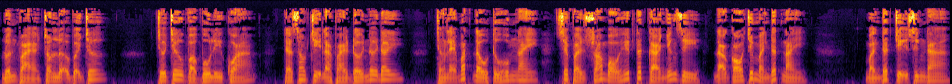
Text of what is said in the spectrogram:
Luôn phải chọn lựa vậy chứ? Chớ chơ vào vô ly quá. Tại sao chị lại phải rời nơi đây? Chẳng lẽ bắt đầu từ hôm nay Sẽ phải xóa bỏ hết tất cả những gì Đã có trên mảnh đất này? Mảnh đất chị sinh ra,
